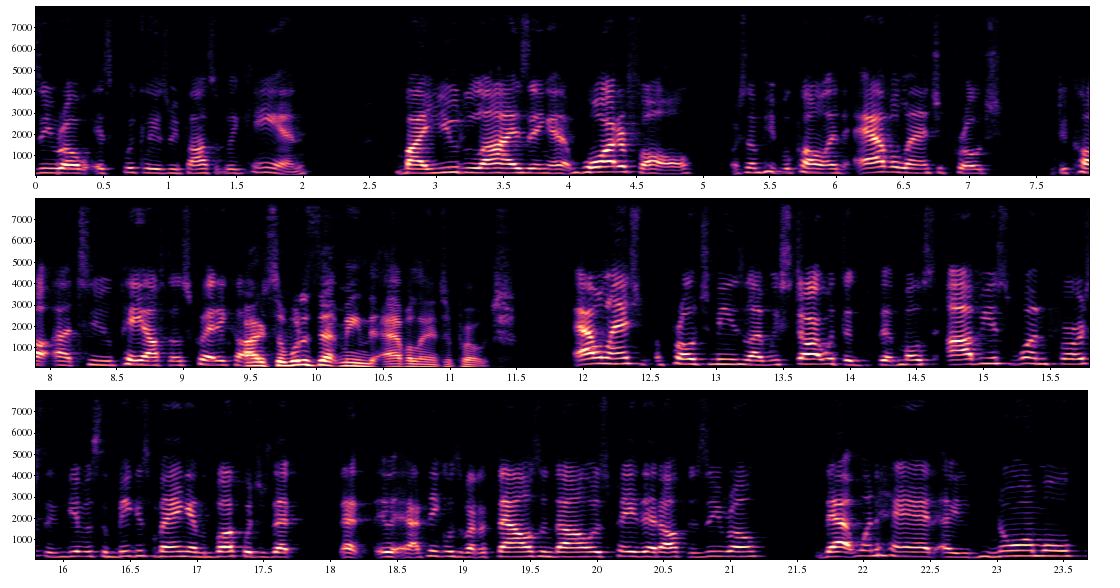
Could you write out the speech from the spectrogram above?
zero as quickly as we possibly can by utilizing a waterfall or some people call an avalanche approach to call uh, to pay off those credit cards. All right. So what does that mean? The avalanche approach. Avalanche approach means like we start with the, the most obvious one first and give us the biggest bang in the buck, which was that that I think it was about a thousand dollars. Pay that off to zero. That one had a normal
